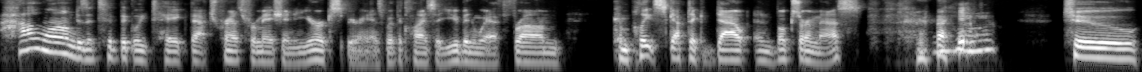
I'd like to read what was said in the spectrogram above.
How long does it typically take that transformation in your experience with the clients that you've been with from complete skeptic doubt and books are a mess right, Mhm. to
